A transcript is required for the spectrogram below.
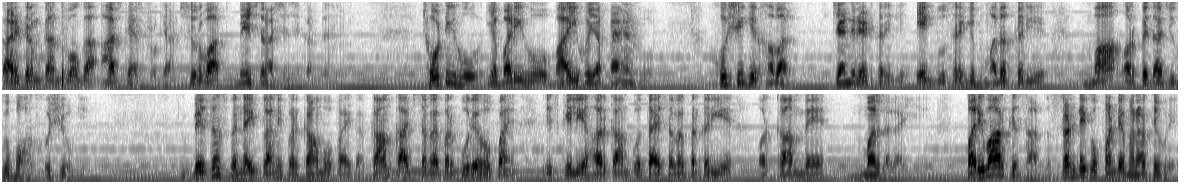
कार्यक्रम का अंत होगा। आज का एस्ट्रो ज्ञान शुरुआत मेष राशि से करते हैं। छोटी हो या बड़ी हो, भाई हो या बहन हो, खुशी की खबर जेनरेट करेंगे। एक दूसरे की मदद करिए। माँ और पिताजी को बहुत खुशी होगी। बिज़नेस में नई प्लानिंग पर काम हो पाएगा। काम काज समय पर पूरे हो पाए। इसके लिए हर काम को तय समय पर करिए और काम में मन लगाइए। परिवार के साथ संडे को फंडे मनाते हुए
